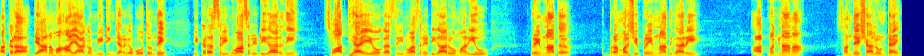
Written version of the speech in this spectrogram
అక్కడ ధ్యాన మహాయాగం మీటింగ్ జరగబోతుంది. ఇక్కడ శ్రీనివాసరెడ్డి గారిది స్వాధ్యాయ యోగ శ్రీనివాసరెడ్డి గారు మరియు ప్రేమ్నాథ్ బ్రహ్మర్షి ప్రేమ్నాథ్ గారి ఆత్మజ్ఞాన సందేశాలు ఉంటాయి.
